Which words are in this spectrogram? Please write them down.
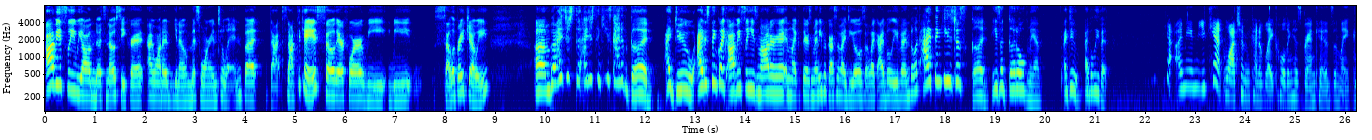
obviously we all know it's no secret. I wanted you know miss warren to win but that's not the case. So therefore we we celebrate joey um, but I just I just think he's kind of good. I do. I just think like obviously he's moderate and like there's many progressive ideals that like I believe in, but like I think he's just good. He's a good old man. I do. I believe it. Yeah, I mean, you can't watch him kind of like holding his grandkids and like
